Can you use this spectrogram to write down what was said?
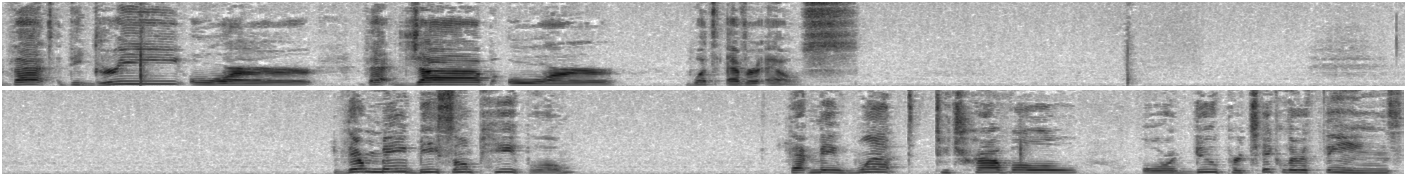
that degree or that job or whatever else. There may be some people that may want to travel or do particular things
